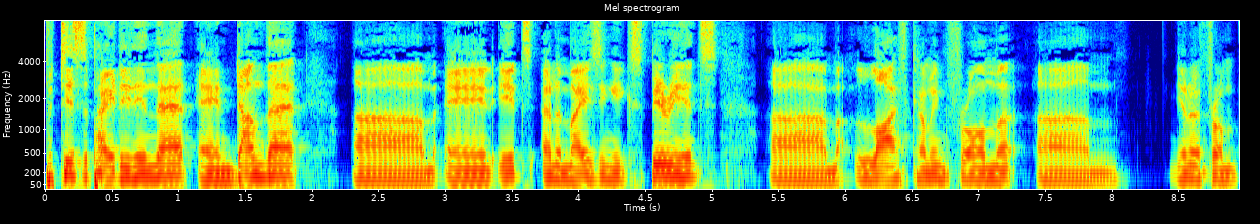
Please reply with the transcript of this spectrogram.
participated in that and done that. Um, and it's an amazing experience. Um, life coming from, um, you know, from,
